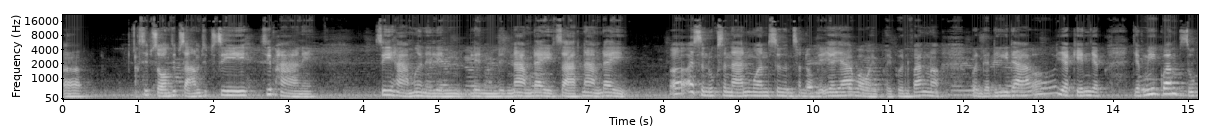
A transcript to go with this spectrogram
เอ่อสิบสองสิบสามสิบสี่สิบห้านี่สี่ห้าเมื่อเนี่ยเล่นเล่นเล่นน้ำได้สาดน้ำได้เออสนุกสนานมวนซืนสนุกเยวย่าๆบอกให้เพิ่นฟังเนาะเพิ่นก็ดีดาโอ้อยากเห็นอยากอยากมีความสุข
